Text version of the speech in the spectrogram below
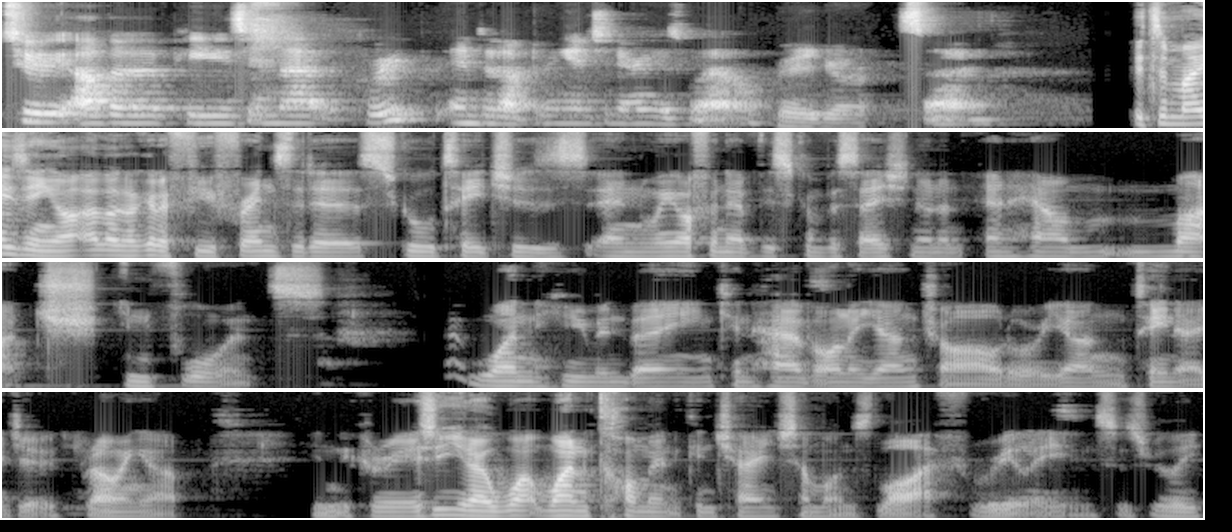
two other peers in that group ended up doing engineering as well. there you go. So It's amazing. I, like, I've got a few friends that are school teachers, and we often have this conversation on, on how much influence one human being can have on a young child or a young teenager growing up in the career. So, you know, one, one comment can change someone's life, really. This is really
